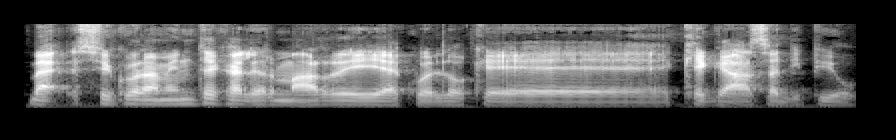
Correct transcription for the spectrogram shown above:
Beh, sicuramente Kyler Murray è quello che, che gasa di più.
